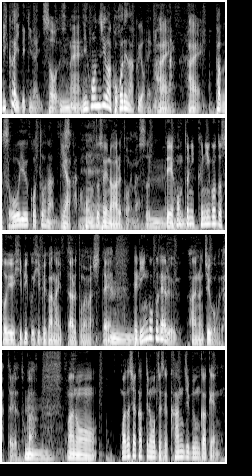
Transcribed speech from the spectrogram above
理解できない。そうですね。うん。日本人はここで泣くよね。みはい。たいな、。はい。多分そういうことなんですかね、本当そういうのあると思います。ん。で、本当に国ごとそういう響く響かないってあると思いまして、うん。で、隣国である、あの、中国であったりだとか、うん。まあ、あの、私は勝手に思ってるんですけど、漢字文化圏、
